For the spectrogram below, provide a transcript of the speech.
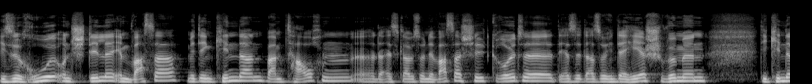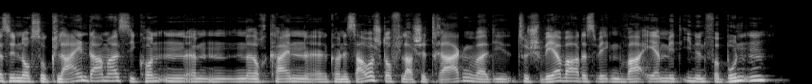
diese Ruhe und Stille im Wasser mit den Kindern beim Tauchen. Äh, da ist, glaube ich, so eine Wasserschildkröte, der sie da so hinterher schwimmen. Die Kinder sind noch so klein damals, die konnten ähm, noch kein, äh, keine Sauerstoffflasche tragen, weil die zu schwer war. Deswegen war er mit ihnen verbunden.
